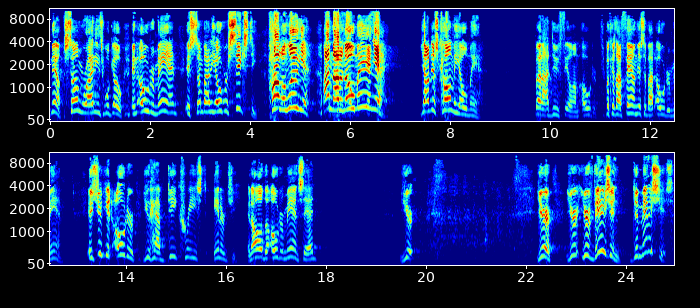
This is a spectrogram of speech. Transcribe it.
Now, some writings will go, an older man is somebody over 60. Hallelujah! I'm not an old man yet. Y'all just call me old man. But I do feel I'm older because I found this about older men. As you get older, you have decreased energy. And all the older men said, you're, your, your, your vision diminishes.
